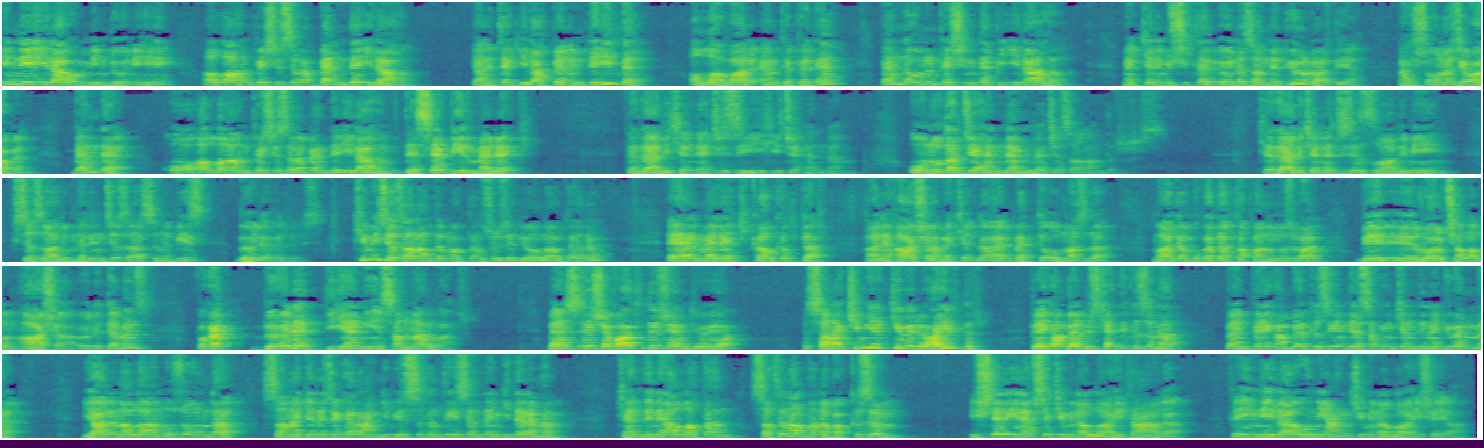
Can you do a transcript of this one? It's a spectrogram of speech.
İnni ilahum min dunihi Allah'ın peşi sıra ben de ilahım. Yani tek ilah benim değil de Allah var en tepede ben de onun peşinde bir ilahım. Mekkeli müşrikler öyle zannediyorlardı ya. Ha işte ona cevaben ben de o Allah'ın peşi sıra ben de ilahım dese bir melek fezalike necizihi cehennem onu da cehennemle cezalandırırız. Kedalike necizi zalimin. İşte zalimlerin cezasını biz böyle veririz. Kimi cezalandırmaktan söz ediyor Allahu Teala? Eğer melek kalkıp da hani haşa ve kella elbette olmaz da madem bu kadar tapanımız var bir e, rol çalalım haşa öyle demez. Fakat böyle diyen insanlar var. Ben size şefaat edeceğim diyor ya. E sana kim yetki veriyor? Hayırdır? Peygamberimiz kendi kızına ben peygamber kızıyım diye sakın kendine güvenme. Yarın Allah'ın huzurunda sana gelecek herhangi bir sıkıntıyı senden gideremem. Kendini Allah'tan satın almana bak kızım. İşleri nefseki min Allahi Teala. Fe inni la uni anki min Allahi şey'a.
